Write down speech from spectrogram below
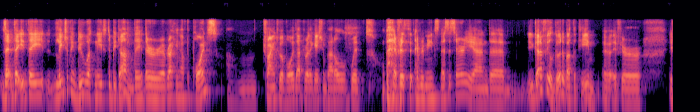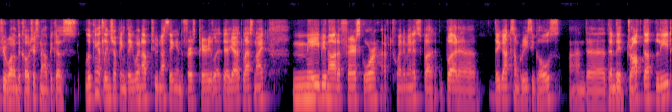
they, they, they Linköping do what needs to be done. They they're racking up the points, um, trying to avoid that relegation battle with every every means necessary. And uh, you got to feel good about the team uh, if you're if you're one of the coaches now, because looking at Linköping, they went up to nothing in the first period uh, yeah, last night. Maybe not a fair score after 20 minutes, but but uh, they got some greasy goals, and uh, then they dropped that lead.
